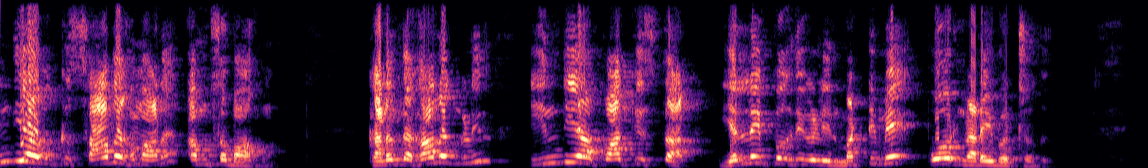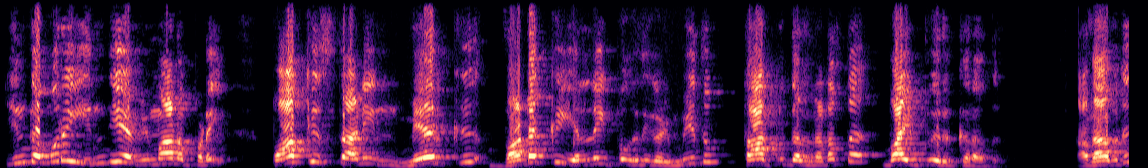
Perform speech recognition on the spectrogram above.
இந்தியாவுக்கு சாதகமான அம்சமாகும். கடந்த காலங்களில் இந்தியா பாகிஸ்தான் எல்லை பகுதிகளில் மட்டுமே போர் நடைபெற்றது. இந்த முறை இந்திய விமானப்படை பாகிஸ்தானின் மேற்கு வடக்கு எல்லை பகுதிகள் மீதும் தாக்குதல் நடத்த வாய்ப்பு இருக்கிறது. அதாவது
